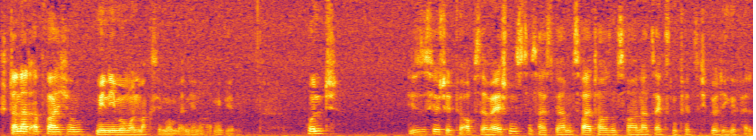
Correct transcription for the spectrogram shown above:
Standardabweichung, Minimum und Maximum werden hier noch angegeben. Und dieses hier steht für Observations, das heißt wir haben 2246 gültige Fälle.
